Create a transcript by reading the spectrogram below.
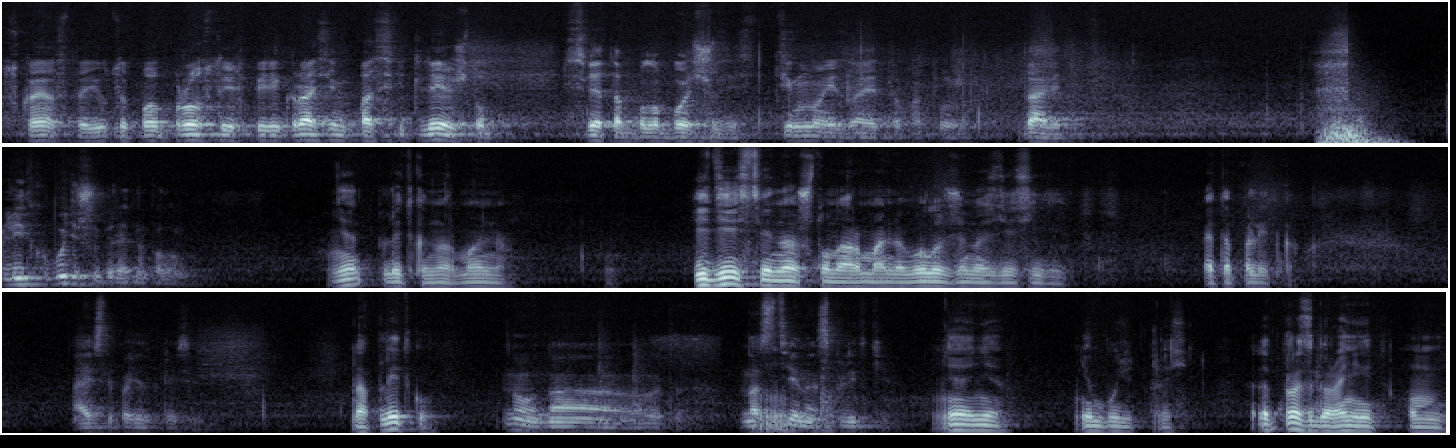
Пускай остаются. Просто их перекрасим посветлее, чтобы света было больше здесь. Темно из-за этого тоже давит. Плитку будешь убирать на полу? Нет, плитка нормально. Единственное, что нормально выложено здесь, это плитка. А если пойдет плесень? На плитку? Ну, на, это, на стены с плитки. Не-не, не будет плесень. Это просто гранит. Он,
